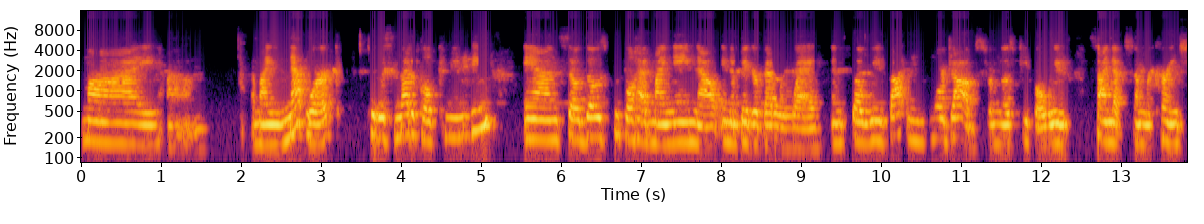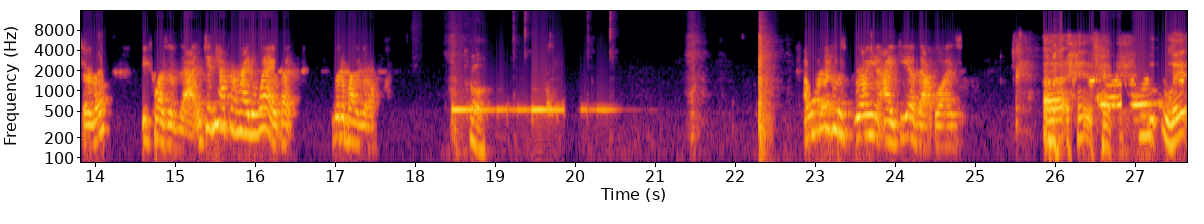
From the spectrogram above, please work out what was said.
my um, my network to this medical community. And so those people had my name now in a bigger, better way. And so we've gotten more jobs from those people. We've signed up some recurring service because of that. It didn't happen right away, but little by little. Cool. I wonder whose brilliant idea that was. Uh, Liz,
